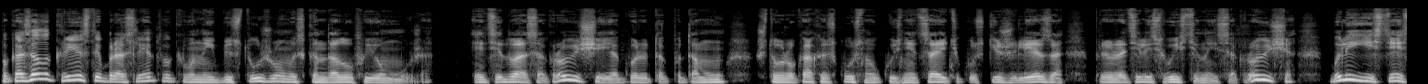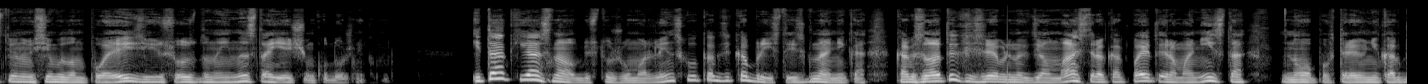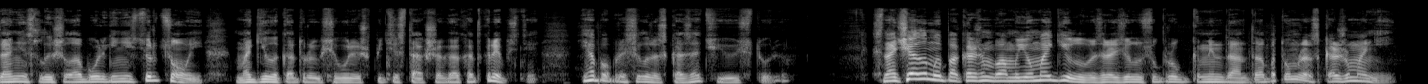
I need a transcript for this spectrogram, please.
показала крест и браслет, выкованные Бестужевым из скандалов ее мужа. Эти два сокровища, я говорю так потому, что в руках искусного кузнеца эти куски железа превратились в истинные сокровища, были естественным символом поэзии, созданной настоящим художником. Итак, я знал Бестужева-Марлинского как декабриста, изгнанника, как золотых и серебряных дел мастера, как поэта и романиста, но, повторяю, никогда не слышал об Ольге Нестерцовой, могила которой всего лишь в пятистах шагах от крепости. Я попросил рассказать ее историю. «Сначала мы покажем вам ее могилу», — возразила супруга коменданта, «а потом расскажем о ней».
